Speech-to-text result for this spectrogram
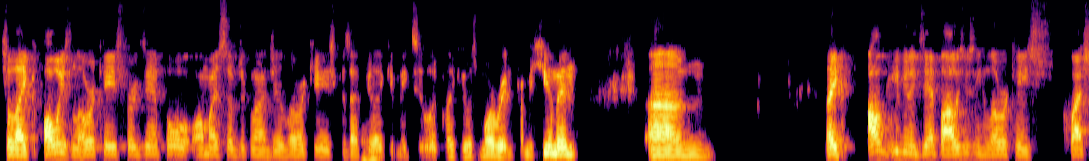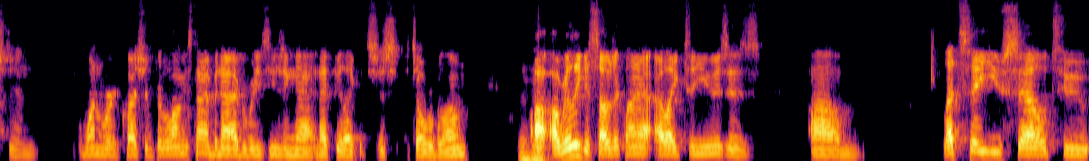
So like always lowercase, for example, all my subject lines are lowercase because I feel mm-hmm. like it makes it look like it was more written from a human. Um, like I'll give you an example. I was using lowercase question, one word question for the longest time, but now everybody's using that, and I feel like it's just it's overblown. Mm-hmm. Uh, a really good subject line I, I like to use is um, let's say you sell to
